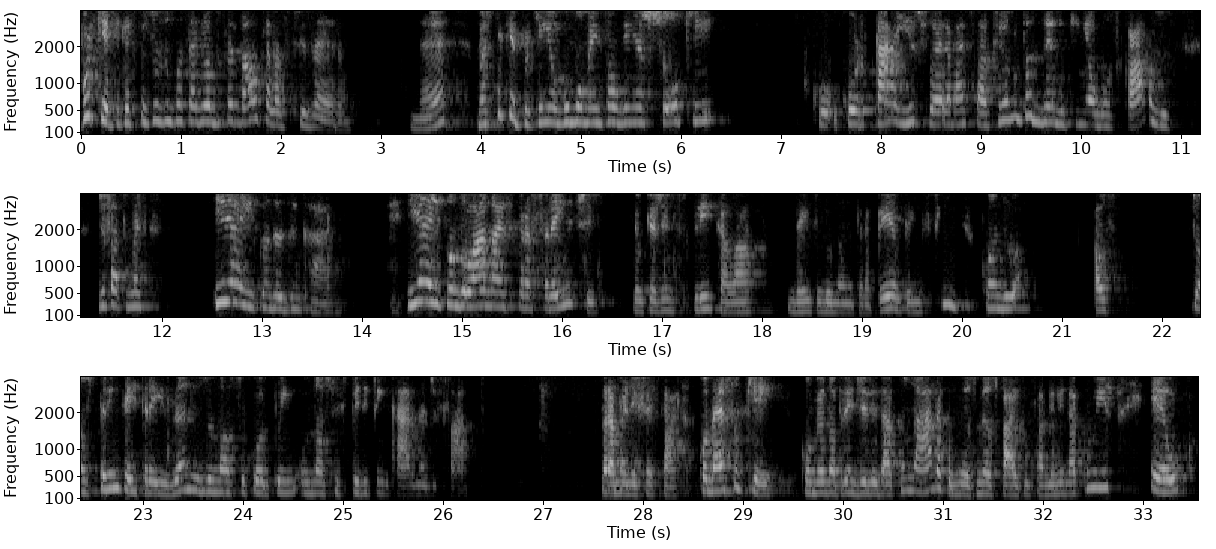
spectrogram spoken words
Por quê? Porque as pessoas não conseguem observar o que elas fizeram, né? Mas por quê? Porque em algum momento alguém achou que cortar isso era mais fácil. Eu não estou dizendo que em alguns casos, de fato, mas e aí quando eu desencarno? E aí quando lá mais para frente, que é o que a gente explica lá dentro do manoterapeuta, enfim, quando aos aos 33 anos, o nosso corpo, o nosso espírito encarna de fato para manifestar. Começa o quê? Como eu não aprendi a lidar com nada, como os meus pais não sabem lidar com isso, eu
